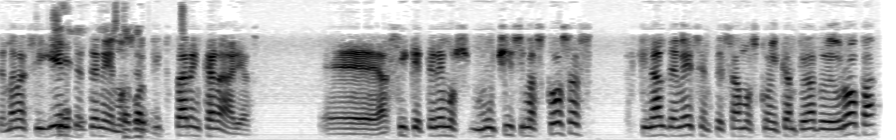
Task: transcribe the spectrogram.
Semana siguiente tenemos el Fit Star en Canarias. así que tenemos muchísimas cosas. Final de mes empezamos con el Campeonato de Europa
